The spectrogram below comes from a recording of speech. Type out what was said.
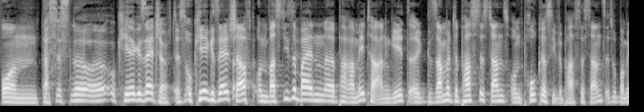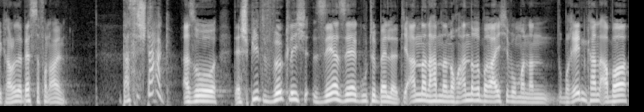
Und Das ist eine äh, okaye Gesellschaft. ist okay Gesellschaft und was diese beiden äh, Parameter angeht, äh, gesammelte Passdistanz und progressive Passdistanz, ist Upamecano der beste von allen. Das ist stark. Also, der spielt wirklich sehr, sehr gute Bälle. Die anderen haben dann noch andere Bereiche, wo man dann drüber reden kann, aber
